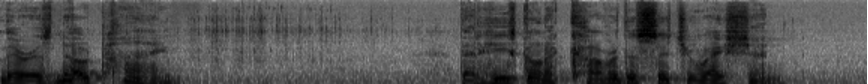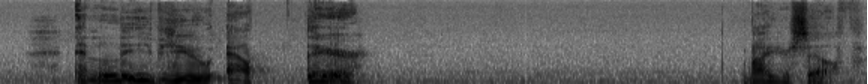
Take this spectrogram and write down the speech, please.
There is no time that He's going to cover the situation and leave you out there by yourself.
